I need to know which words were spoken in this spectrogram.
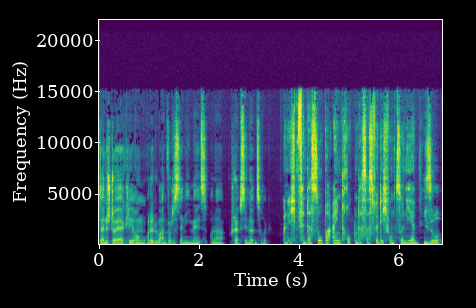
deine Steuererklärung oder du beantwortest deine E-Mails oder schreibst den Leuten zurück. Und ich finde das so beeindruckend, dass das für dich funktioniert. Wieso?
